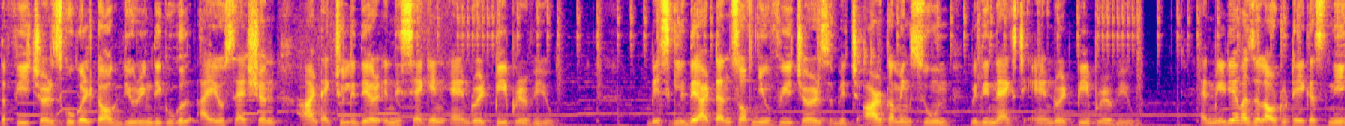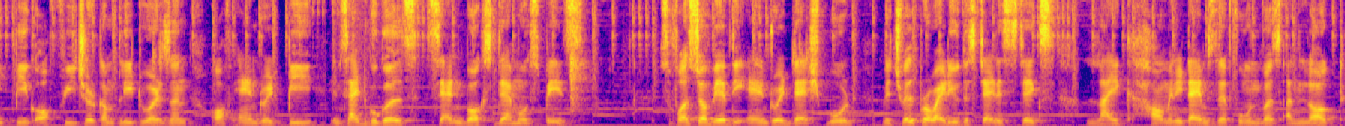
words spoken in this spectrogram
the features Google talked during the Google I.O. session aren't actually there in the second Android P preview. Basically there are tons of new features which are coming soon with the next Android P preview. And media was allowed to take a sneak peek of feature complete version of Android P inside Google's sandbox demo space. So first off we have the Android dashboard which will provide you the statistics like how many times the phone was unlocked,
